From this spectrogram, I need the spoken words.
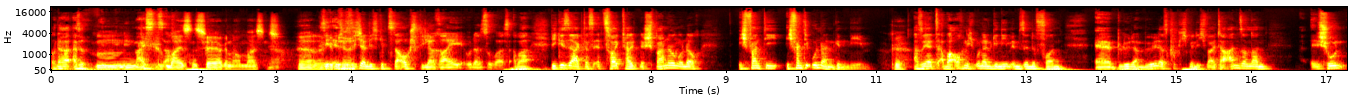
Oder? Also in, in den Hm, meisten Sachen. Meistens, ja, ja, genau, meistens. Ja, da Sie- Also sicherlich gibt es da auch Spielerei oder sowas. Aber wie gesagt, das erzeugt halt eine Spannung und auch, ich fand die, ich fand die unangenehm. Okay. Also jetzt aber auch nicht unangenehm im Sinne von äh, blöder Müll, das gucke ich mir nicht weiter an, sondern äh, schon,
